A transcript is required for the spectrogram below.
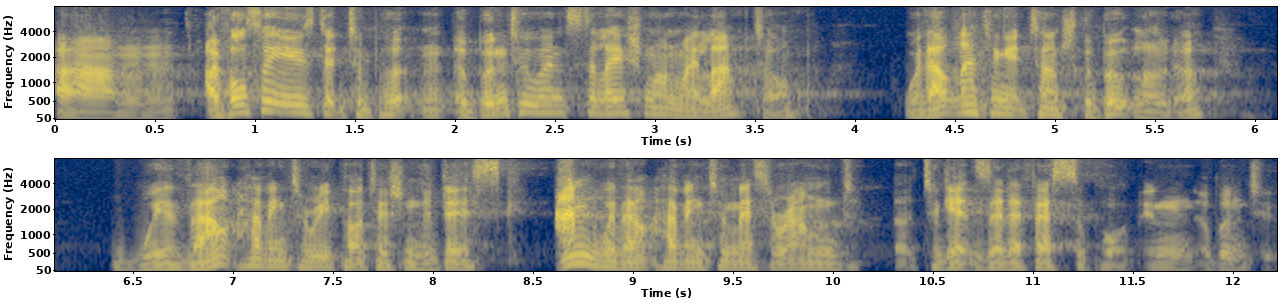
Um, I've also used it to put an Ubuntu installation on my laptop without letting it touch the bootloader, without having to repartition the disk, and without having to mess around uh, to get ZFS support in Ubuntu,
